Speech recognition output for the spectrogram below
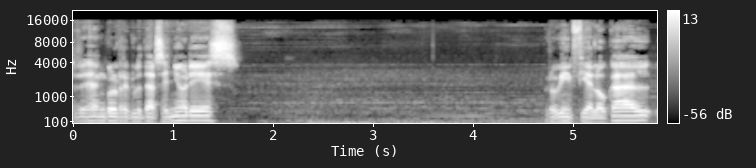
Triángulo reclutar señores. Provincia local.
